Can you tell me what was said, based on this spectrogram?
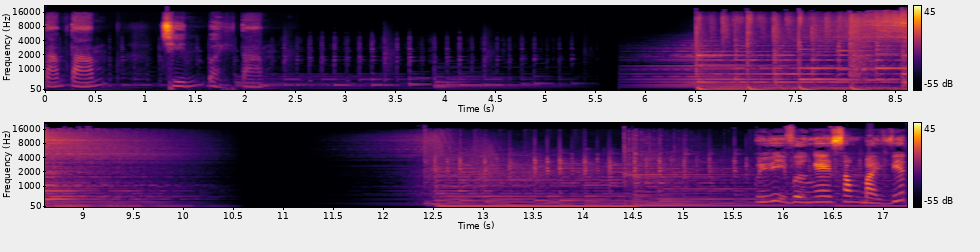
088 978 Quý vị vừa nghe xong bài viết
